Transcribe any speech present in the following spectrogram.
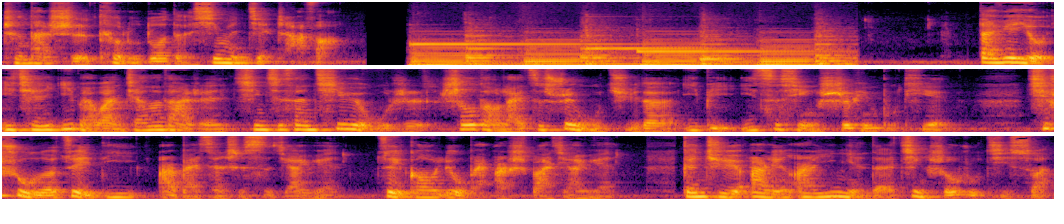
称它是特鲁多的新闻检查法。大约有一千一百万加拿大人星期三七月五日收到来自税务局的一笔一次性食品补贴，其数额最低二百三十四加元，最高六百二十八加元。根据二零二一年的净收入计算。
